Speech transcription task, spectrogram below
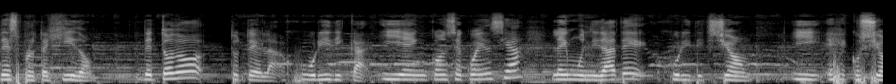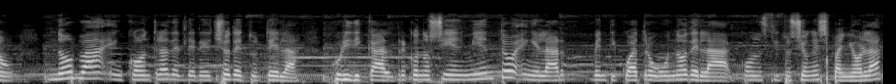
desprotegido de todo tutela jurídica y en consecuencia la inmunidad de jurisdicción y ejecución. No va en contra del derecho de tutela juridical, reconocimiento en el art 24.1 de la Constitución española,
